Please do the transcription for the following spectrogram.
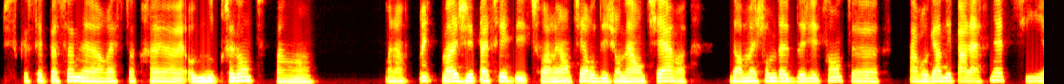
puisque cette personne reste après euh, omniprésente. Enfin, voilà. Moi, j'ai passé des soirées entières ou des journées entières dans ma chambre d'adolescente euh, à regarder par la fenêtre si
